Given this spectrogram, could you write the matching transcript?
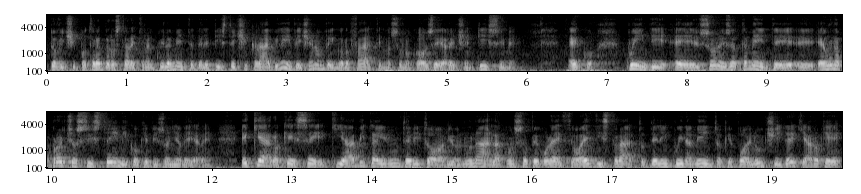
dove ci potrebbero stare tranquillamente delle piste ciclabili, invece non vengono fatti, ma sono cose recentissime. Ecco, quindi eh, sono esattamente, eh, è un approccio sistemico che bisogna avere. È chiaro che se chi abita in un territorio non ha la consapevolezza o è distratto dell'inquinamento che poi lo uccide, è chiaro che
